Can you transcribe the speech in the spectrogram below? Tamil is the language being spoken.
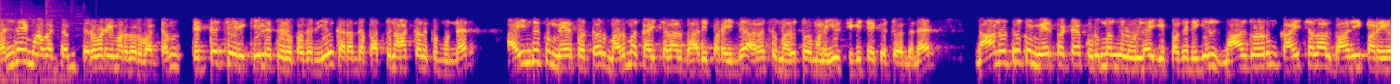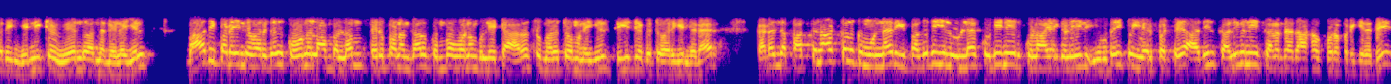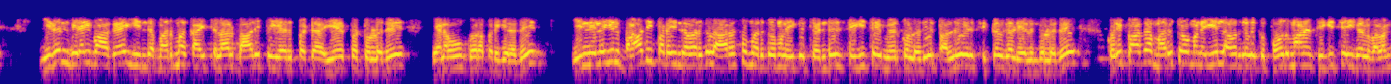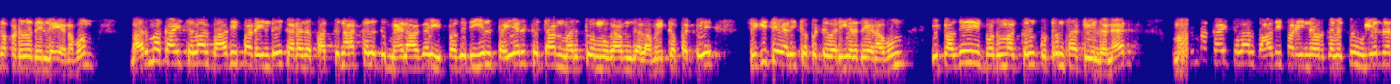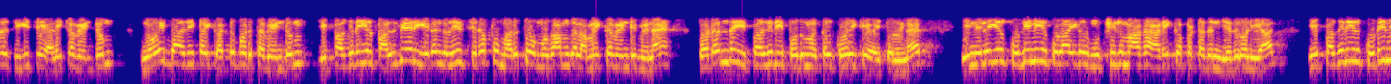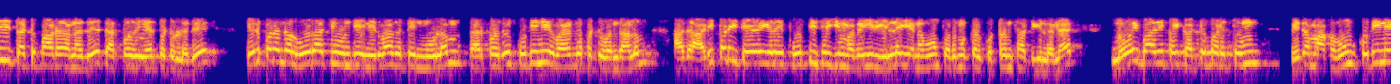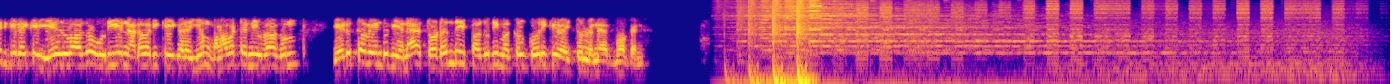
தஞ்சை மாவட்டம் திருவடைமருதூர் வட்டம் திட்டச்சேரி கீழத்தெரு பகுதியில் கடந்த பத்து நாட்களுக்கு முன்னர் ஐந்துக்கும் மேற்பட்டோர் மர்ம காய்ச்சலால் பாதிப்படைந்து அரசு மருத்துவமனையில் சிகிச்சை பெற்று வந்தனர். நானூற்றுக்கும் மேற்பட்ட குடும்பங்கள் உள்ள இப்பகுதியில் நாள்தோறும் காய்ச்சலால் பாதிப்படைவரின் எண்ணிக்கை உயர்ந்து வந்த நிலையில் பாதிப்படைந்தவர்கள் கோணுலாம்பள்ளம் திருப்பனந்தால் கும்பகோணம் உள்ளிட்ட அரசு மருத்துவமனையில் சிகிச்சை பெற்று வருகின்றனர். கடந்த பத்து நாட்களுக்கு முன்னர் இப்பகுதியில் உள்ள குடிநீர் குழாய்களில் உடைப்பு ஏற்பட்டு அதில் கழிவுநீர் கலந்ததாக கூறப்படுகிறது. இதன் விளைவாக இந்த மர்ம காய்ச்சலால் பாதிப்பு ஏற்பட்ட ஏற்பட்டுள்ளது எனவும் கூறப்படுகிறது. இந்நிலையில் பாதிப்படைந்தவர்கள் அரசு மருத்துவமனைக்கு சென்று சிகிச்சை மேற்கொள்வதில் பல்வேறு சிக்கல்கள் எழுந்துள்ளது. குறிப்பாக மருத்துவமனையில் அவர்களுக்கு போதுமான சிகிச்சைகள் வழங்கப்படுவதில்லை எனவும் மர்ம காய்ச்சலால் பாதிப்படைந்து கடந்த பத்து நாட்களுக்கு மேலாக இப்பகுதியில் பெயருக்குத்தான் மருத்துவ முகாம்கள் அமைக்கப்பட்டு சிகிச்சை அளிக்கப்பட்டு வருகிறது எனவும் இப்பகுதி பொதுமக்கள் குற்றம் சாட்டியுள்ளனர். மர்ம காய்ச்சலால் பாதிப்படைந்தவர்களுக்கு உயர்தர சிகிச்சை அளிக்க வேண்டும். நோய் பாதிப்பை கட்டுப்படுத்த வேண்டும். இப்பகுதியில் பல்வேறு இடங்களில் சிறப்பு மருத்துவ முகாம்கள் அமைக்க வேண்டும் என தொடர்ந்து இப்பகுதி பொதுமக்கள் கோரிக்கை வைத்துள்ளனர். இந்நிலையில் குடிநீர் குழாய்கள் முற்றிலுமாக அடைக்கப்பட்டதன் எதிரொலியால் இப்பகுதியில் குடிநீர் தட்டுப்பாடானது தற்போது ஏற்பட்டுள்ளது. திருப்பரந்தால் ஊராட்சி ஒன்றிய நிர்வாகத்தின் மூலம் தற்போது குடிநீர் வழங்கப்பட்டு வந்தாலும் அது அடிப்படை தேவைகளை பூர்த்தி செய்யும் வகையில் இல்லை எனவும் பொதுமக்கள் குற்றம் சாட்டியுள்ளனர். நோய் பாதிப்பை கட்டுப்படுத்தும் விதமாகவும் குடிநீர் கிடைக்க ஏதுவாக உரிய நடவடிக்கைகளையும் மாவட்ட நிர்வாகம் எடுக்க வேண்டும் என தொடர்ந்து இப்பகுதி மக்கள் கோரிக்கை வைத்துள்ளனர் மோகன்.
